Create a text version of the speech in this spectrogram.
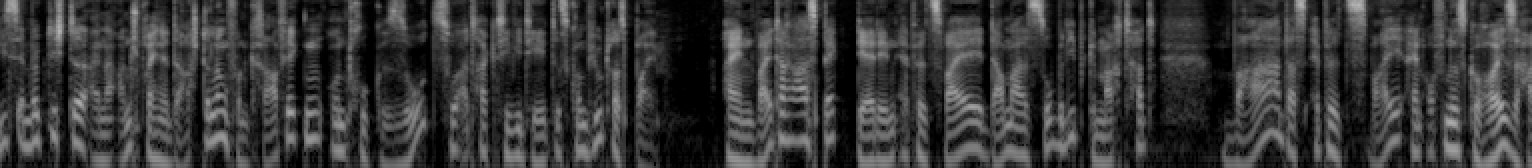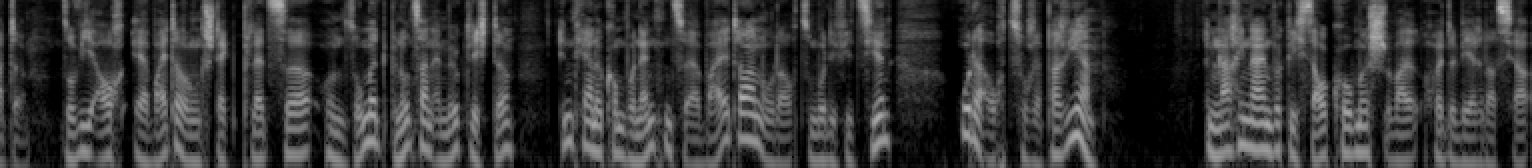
Dies ermöglichte eine ansprechende Darstellung von Grafiken und trug so zur Attraktivität des Computers bei. Ein weiterer Aspekt, der den Apple II damals so beliebt gemacht hat, war, dass Apple II ein offenes Gehäuse hatte, sowie auch Erweiterungssteckplätze und somit Benutzern ermöglichte, interne Komponenten zu erweitern oder auch zu modifizieren oder auch zu reparieren. Im Nachhinein wirklich saukomisch, weil heute wäre das ja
